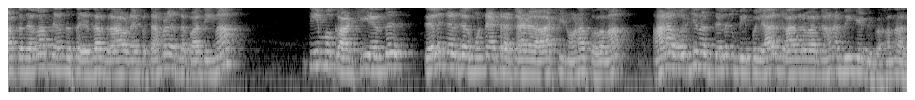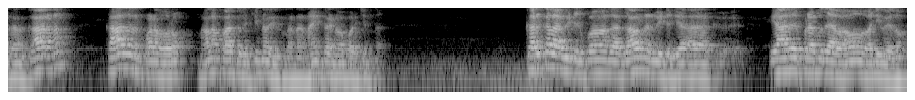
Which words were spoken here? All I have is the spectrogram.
மற்றதெல்லாம் சேர்ந்து செய்கிறது தான் திராவிடம். இப்போ தமிழகத்தில் பார்த்தீங்கன்னா திமுக ஆட்சி வந்து தெலுங்கர்கள் முன்னேற்ற க ஆட்சின்னு வேணால் சொல்லலாம். ஆனால் ஒரிஜினல் தெலுங்கு பீப்புள் யாருக்கு ஆதரவாக இருக்காங்கன்னா பிஜேபி பக்கம் தான் இருக்காங்க. காரணம் காதலன் படம் வரும். நல்லா பார்த்துருக்கேன் சின்ன வயசில் நான் நைன்த் என்னவோ படிச்சிருந்தேன். கற்கலா வீட்டுக்கு போவாங்க கவர்னர் வீட்டுக்கு யார்? பிரபுதேவாவும் வடிவேலும்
